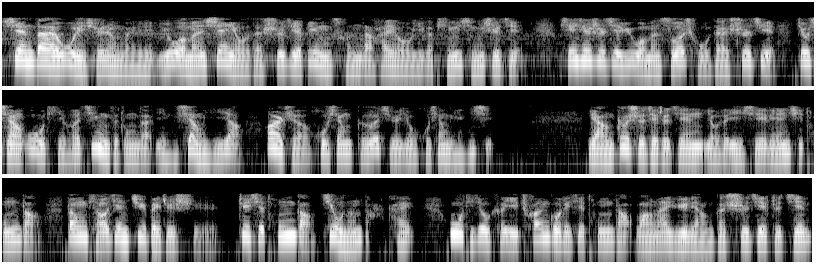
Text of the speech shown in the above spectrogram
现代物理学认为，与我们现有的世界并存的还有一个平行世界。平行世界与我们所处的世界，就像物体和镜子中的影像一样，二者互相隔绝又互相联系。两个世界之间有着一些联系通道，当条件具备之时，这些通道就能打开，物体就可以穿过这些通道往来于两个世界之间。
